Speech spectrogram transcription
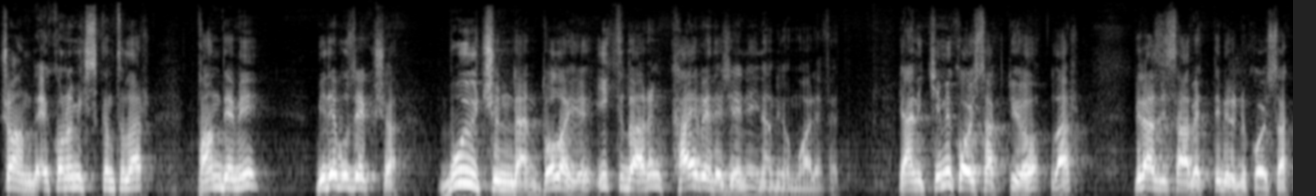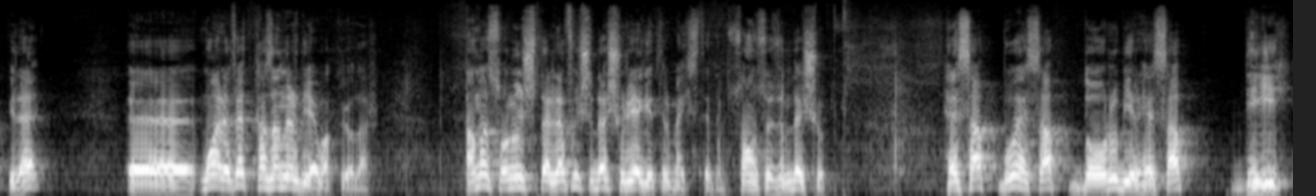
Şu anda ekonomik sıkıntılar, pandemi bir de bu Z kuşağı. Bu üçünden dolayı iktidarın kaybedeceğine inanıyor muhalefet. Yani kimi koysak diyorlar, biraz isabetli birini koysak bile e, muhalefet kazanır diye bakıyorlar. Ama sonuçta lafı şu da şuraya getirmek istedim. Son sözüm de şu. Hesap bu hesap doğru bir hesap değil.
